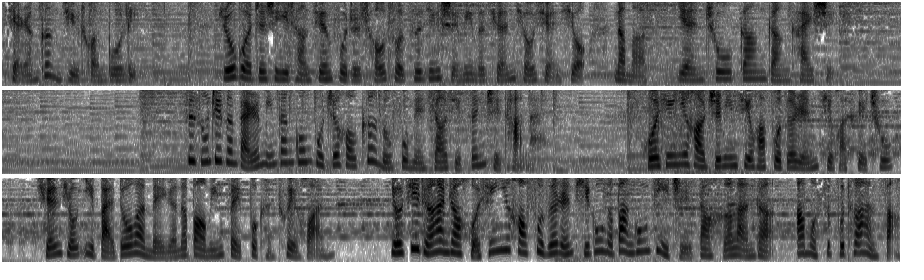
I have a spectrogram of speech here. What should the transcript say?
显然更具传播力。如果这是一场肩负着筹措资金使命的全球选秀，那么演出刚刚开始。自从这份百人名单公布之后，各路负面消息纷至沓来。火星一号殖民计划负责人计划退出，全球一百多万美元的报名费不肯退还。有记者按照火星一号负责人提供的办公地址到荷兰的阿莫斯福特暗访，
